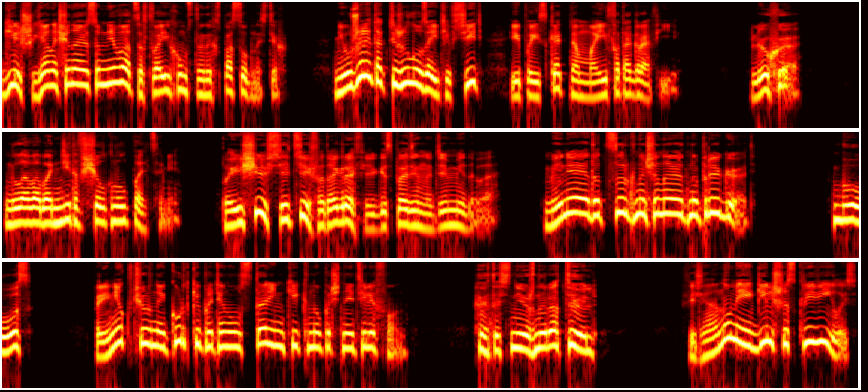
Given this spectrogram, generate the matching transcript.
Гильш, я начинаю сомневаться в твоих умственных способностях. Неужели так тяжело зайти в сеть и поискать там мои фотографии? Люха! Глава бандитов щелкнул пальцами. Поищи в сети фотографии господина Демидова. Меня этот цирк начинает напрягать. Босс! Паренек в черной куртке протянул старенький кнопочный телефон. Это снежный ротель. Физиономия Гильша скривилась,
